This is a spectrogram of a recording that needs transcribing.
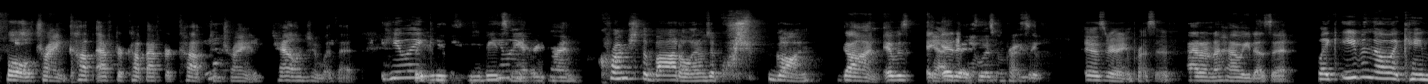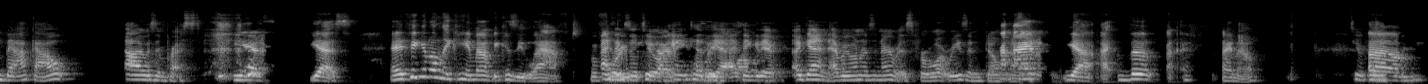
full trying cup after cup after cup Yeah. to try and challenge him with it. He like he, he beats he, me like- every time. crunched the bottle, and I was like whoosh, gone. Gone. It was. Yeah, it it, is. was impressive. crazy. It was very impressive. I don't know how he does it. Like even though it came back out, I was impressed. Yes. yes. I think it only came out because he laughed. Before I think so too. got And 'cause, yeah, I think there again, everyone was nervous for what reason? Don't know. I, yeah, I, the I, I know. Um,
